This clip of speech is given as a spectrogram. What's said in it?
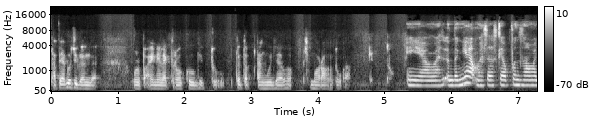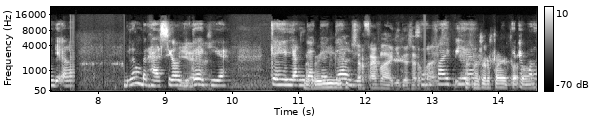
tapi aku juga nggak melupain elektroku gitu. Tetap tanggung jawab sama orang tua gitu. Iya mas, untungnya Mas Aska pun selama di bilang berhasil Iya. juga ya Ki ya. Kayak yang gak Ngeri. gagal gitu. Survive lah gitu, survive. Survive iya. Nah, survive Tapi oh. emang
